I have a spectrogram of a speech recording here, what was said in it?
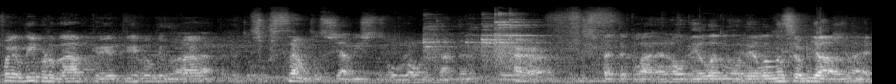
foi a liberdade criativa, a liberdade de expressão. Tu já viste o Rolling Thunder? Ah. Espetacular, era o Dylan, o Dylan no seu melhor, não é?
